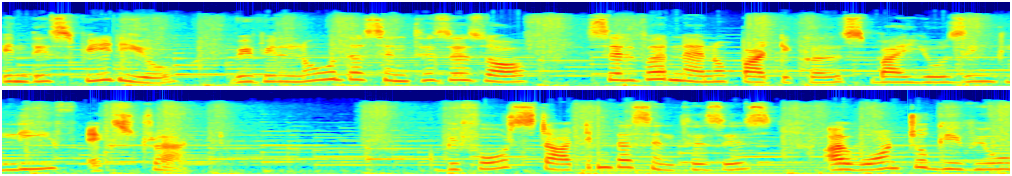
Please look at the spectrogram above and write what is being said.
In this video, we will know the synthesis of silver nanoparticles by using leaf extract. Before starting the synthesis, I want to give you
